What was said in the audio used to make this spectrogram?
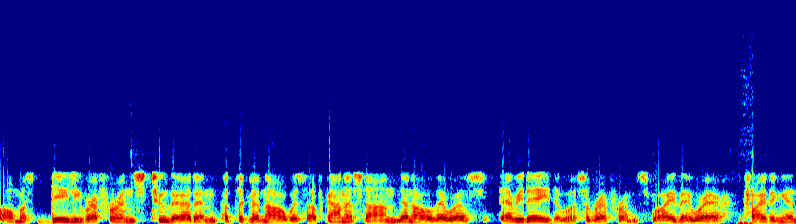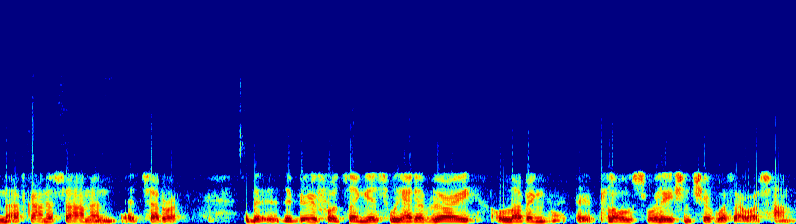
almost daily reference to that, and particularly now with Afghanistan, you know, there was every day there was a reference why they were fighting in Afghanistan and etc the, the beautiful thing is we had a very loving, uh, close relationship with our son.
